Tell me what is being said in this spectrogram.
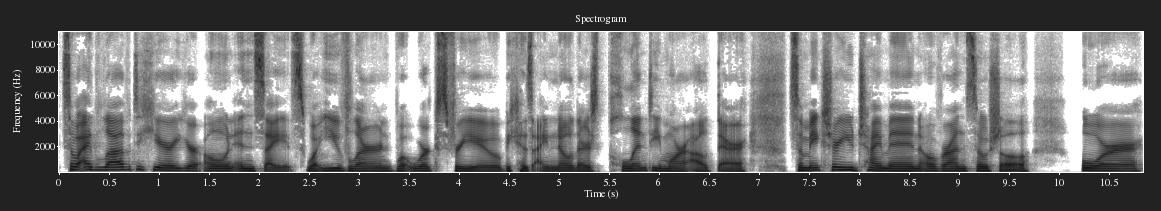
So I'd love to hear your own insights, what you've learned, what works for you, because I know there's plenty more out there. So make sure you chime in over on social or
